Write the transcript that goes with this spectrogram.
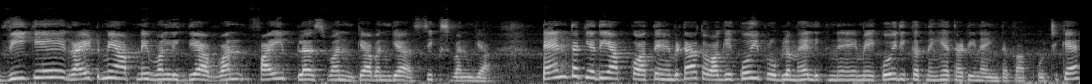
वी के राइट में आपने वन लिख दिया। वन फाइव प्लस वन क्या बन गया? सिक्स बन गया। टेन तक यदि आपको आते हैं बेटा तो आगे कोई प्रॉब्लम है, लिखने में कोई दिक्कत नहीं है थर्टी नाइन तक आपको, ठीक है?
